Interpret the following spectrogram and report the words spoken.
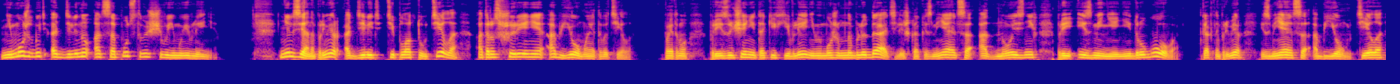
не может быть отделено от сопутствующего ему явления. Нельзя, например, отделить теплоту тела от расширения объема этого тела. Поэтому при изучении таких явлений мы можем наблюдать лишь как изменяется одно из них при изменении другого, как, например, изменяется объем тела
